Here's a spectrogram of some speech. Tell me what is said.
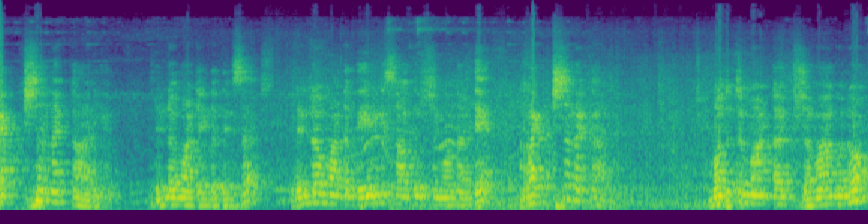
రక్షణ కార్యం. రెండో మాట ఏంటో తెలుసా? రెండో మాట దేనికి సాదృశ్యంగా ఉందంటే రక్షణ కార్యం. మొదటి మాట క్షమాగుణం.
